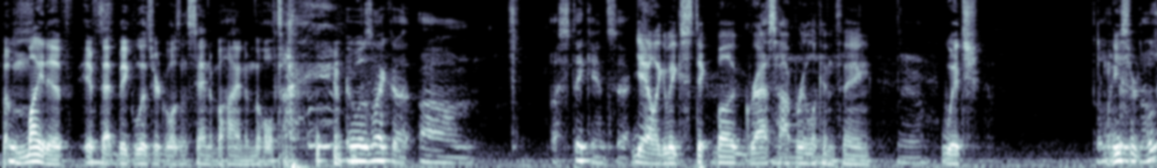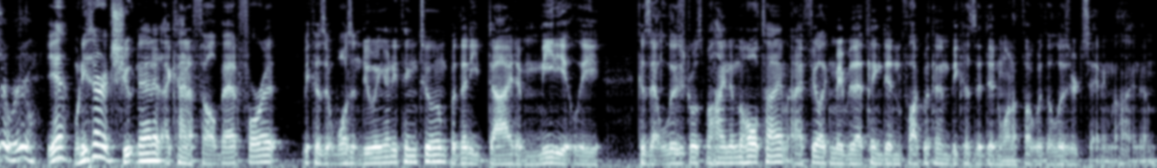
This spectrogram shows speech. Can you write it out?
but might have if that big lizard wasn't standing behind him the whole time. It was like a um a stick insect. yeah, like a big stick bug grasshopper looking thing, Yeah. which Those, When he started- those are real. Yeah, when he started shooting at it, I kind of felt bad for it because it wasn't doing anything to him. But then he died immediately because that lizard was behind him the whole time. And I feel like maybe that thing didn't fuck with him because it didn't want to fuck with the lizard standing behind him.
